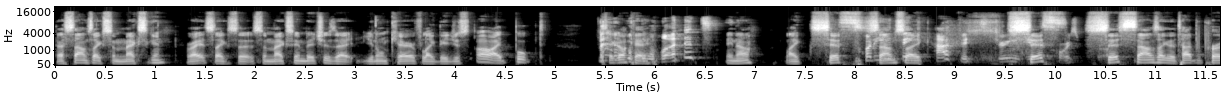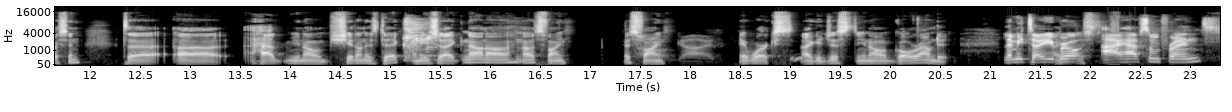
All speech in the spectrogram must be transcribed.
That sounds like some Mexican, right? It's like so, some Mexican bitches that you don't care if like they just oh I pooped. It's like okay, what? you know, like Sith What sounds like Sith. Sith sounds like the type of person to uh have you know shit on his dick, and he's like, no, no, no, it's fine, it's fine, Oh, God. it works. I could just you know go around it. Let me tell you, I bro. just- I have some friends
